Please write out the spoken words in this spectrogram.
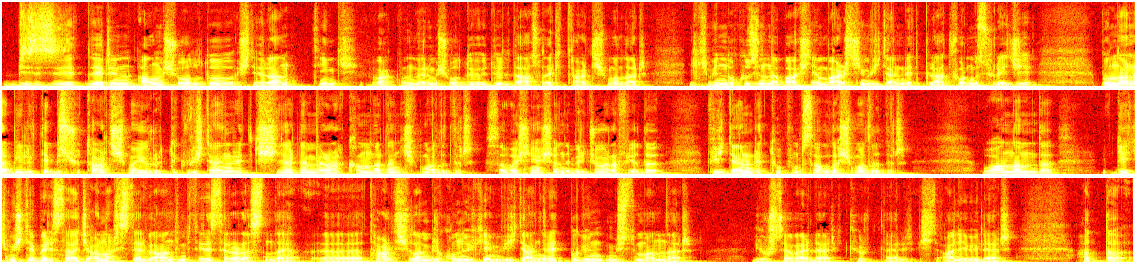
bizlerin almış olduğu işte Hrant Dink Vakfı'nın vermiş olduğu ödül daha sonraki tartışmalar 2009 yılında başlayan Barış için Vicdan Red platformu süreci. Bunlarla birlikte biz şu tartışmayı yürüttük. Vicdan Red kişilerden ve rakamlardan çıkmalıdır. Savaşın yaşandığı bir coğrafyada vicdan red toplumsallaşmalıdır. O anlamda geçmişte beri sadece anarşistler ve antimilitaristler arasında e, tartışılan bir konuyken vicdan red bugün Müslümanlar, yurtseverler, Kürtler, işte Aleviler hatta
